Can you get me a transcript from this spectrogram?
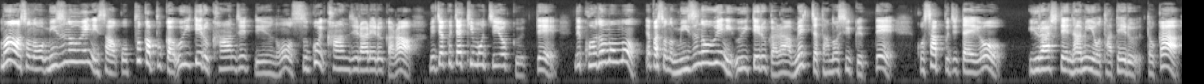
まあその水の上にさ、こうぷかぷか浮いてる感じっていうのをすごい感じられるから、めちゃくちゃ気持ちよくって、で子供もやっぱその水の上に浮いてるからめっちゃ楽しくって、こうサップ自体を揺らして波を立てるとか、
